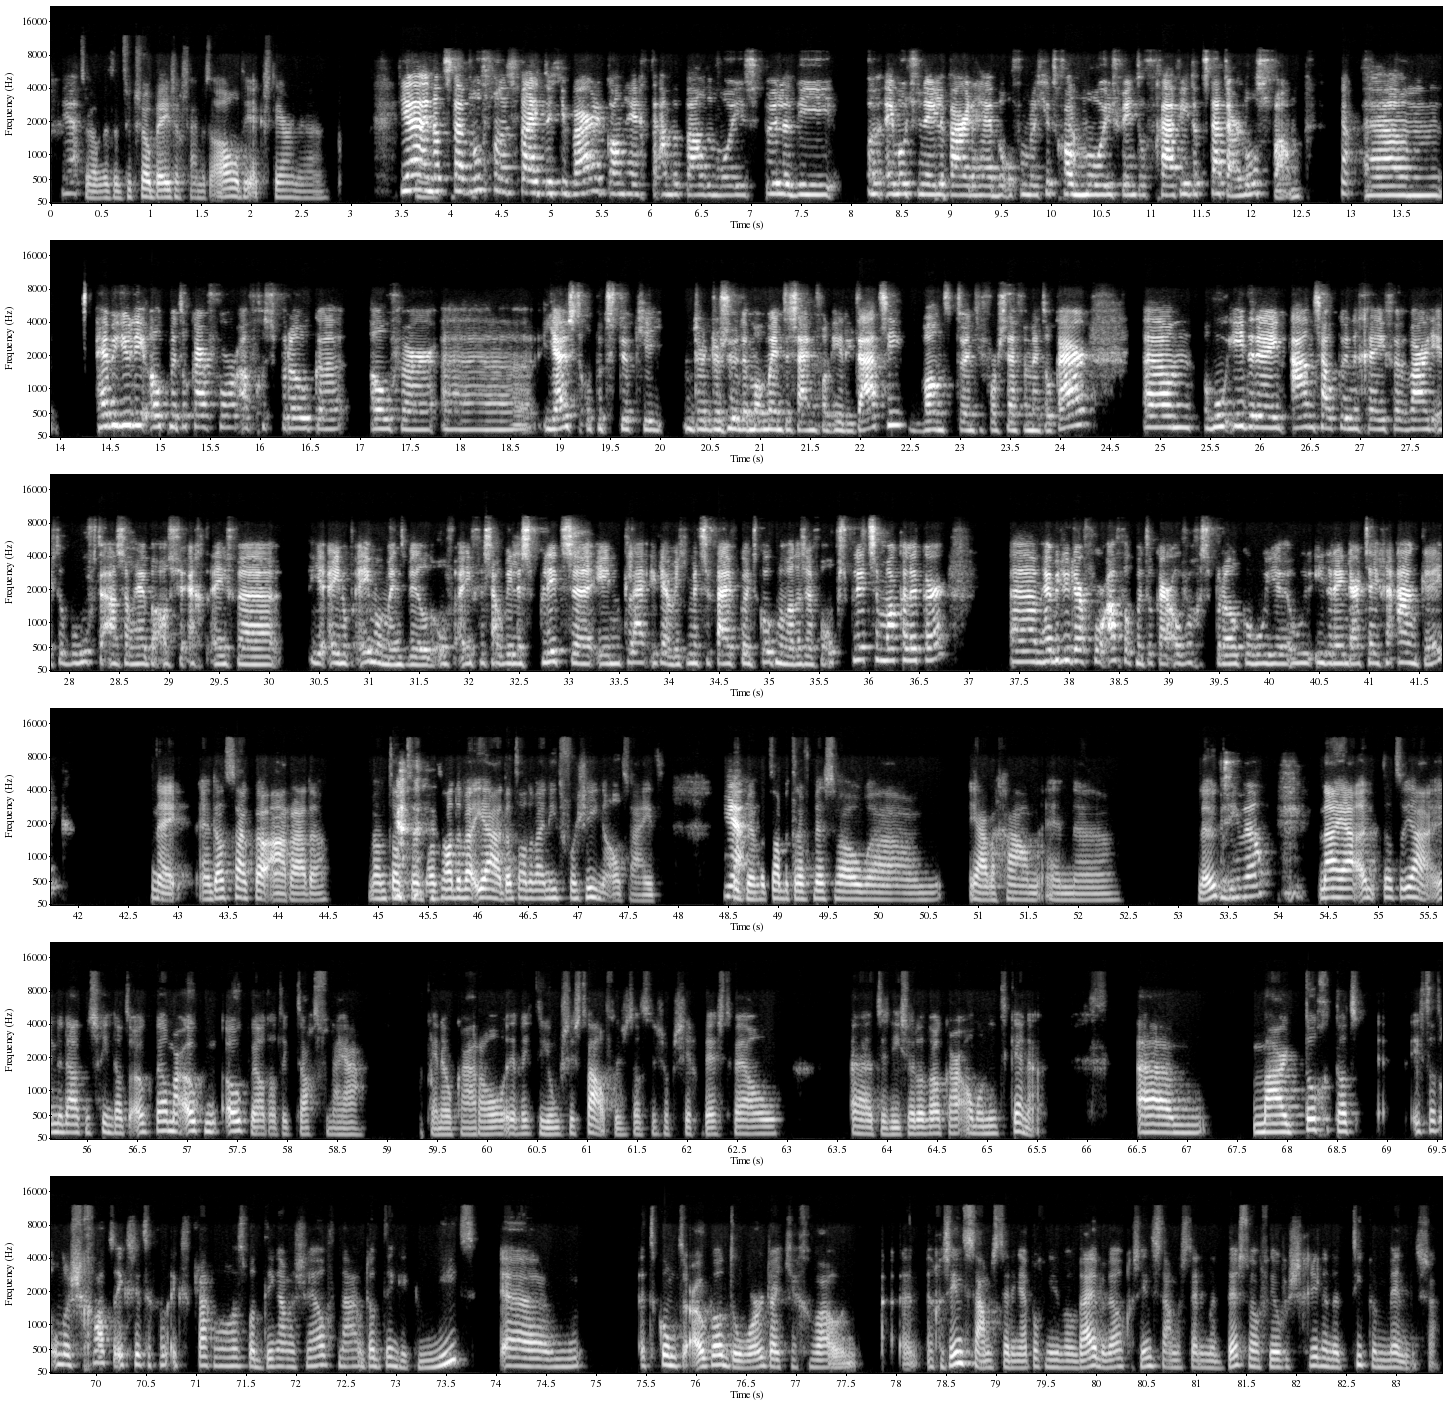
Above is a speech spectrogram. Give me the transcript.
Ja. Terwijl we natuurlijk zo bezig zijn met al die externe. Ja, en dat staat los van het feit dat je waarde kan hechten aan bepaalde mooie spullen die een emotionele waarde hebben, of omdat je het gewoon mooi vindt of gaaf. Dat staat daar los van. Ja. Ehm, hebben jullie ook met elkaar vooraf gesproken over, eh, juist op het stukje, er, er zullen momenten zijn van irritatie, want 24/7 met elkaar. Ehm, hoe iedereen aan zou kunnen geven waar die eventueel behoefte aan zou hebben als je echt even je één op één moment wilde. Of even zou willen splitsen in klein. Ja, weet je, met z'n vijf kun je het ook nog wel eens even opsplitsen makkelijker. Ehm, hebben jullie daar vooraf ook met elkaar over gesproken hoe, je, hoe iedereen daar tegenaan keek? Nee, en dat zou ik wel aanraden. Want dat, eh, dat, hadden wij, ja, dat hadden wij niet voorzien altijd. Ik Ja, ben wat dat betreft best wel, ehm, ja, we gaan en eh, leuk. we zien wel. Nou ja, dat, ja, inderdaad, misschien dat ook wel. Maar ook, ook wel dat ik dacht van, nou ja, kennen elkaar al. eh, Weet de jongste is twaalf, dus dat is op zich best wel... eh, het is niet zo dat we elkaar allemaal niet kennen. Ehm, maar toch, dat, is dat onderschat? Ik, zit er, van- ik vraag me wel eens wat dingen aan mezelf. Nou, dat denk ik niet. Ehm, het komt er ook wel door dat je gewoon een, een gezinssamenstelling hebt. Of in ieder geval, wij hebben wel een gezinssamenstelling met best wel veel verschillende type mensen.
